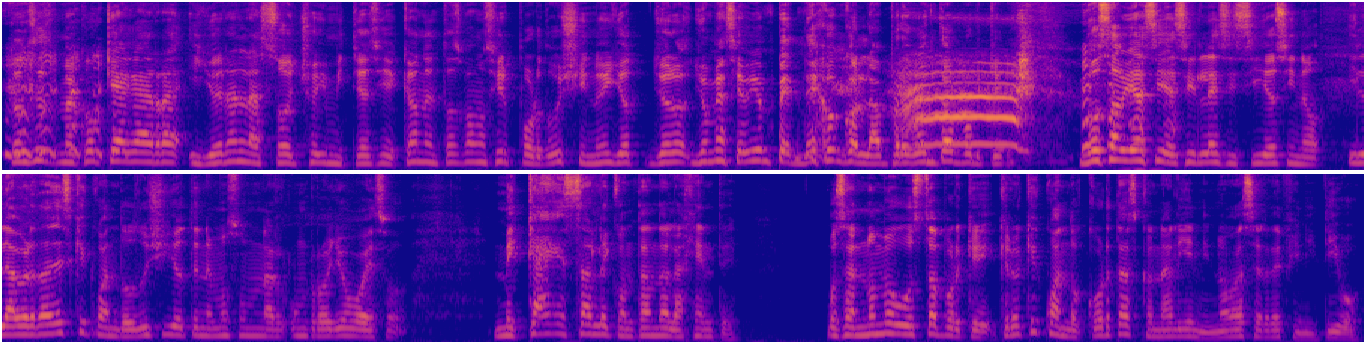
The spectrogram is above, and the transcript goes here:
Entonces me acuerdo que agarra y yo eran las 8 y mi tía así de, ¿qué onda? Entonces vamos a ir por Dushi, ¿no? Y yo, yo, yo me hacía bien pendejo con la pregunta porque no sabía si decirle si sí o si no. Y la verdad es que cuando Dushi y yo tenemos una- un rollo o eso, me caga estarle contando a la gente. O sea, no me gusta porque creo que cuando cortas con alguien y no va a ser definitivo,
